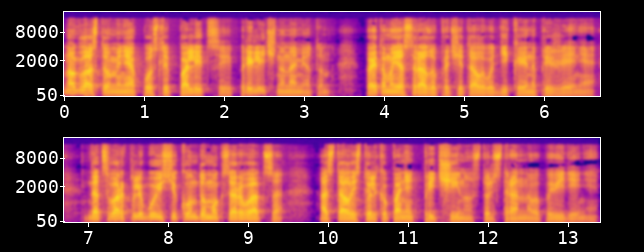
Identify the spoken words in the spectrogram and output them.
Но глаз-то у меня после полиции прилично наметан. Поэтому я сразу прочитал его дикое напряжение. Дацварк в любую секунду мог сорваться. Осталось только понять причину столь странного поведения.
